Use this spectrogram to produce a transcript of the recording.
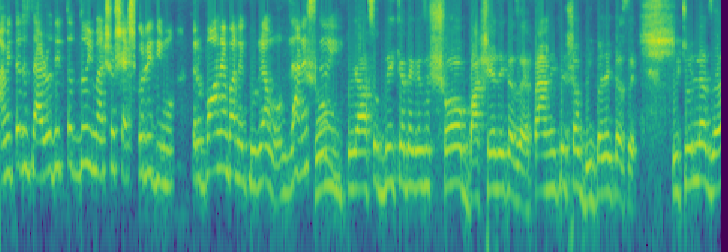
আমি তোর ঝাড়ু দিত দুই মাসও শেষ করে দিমু। তোর বনে বনে ঘুরে আমু জানিস তুই? তুই আসো দিকে দেখেছে সব বাসিয়ে দিতে যায় পানিতে সব ডুবে যাইতেছে। তুই চলে যা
